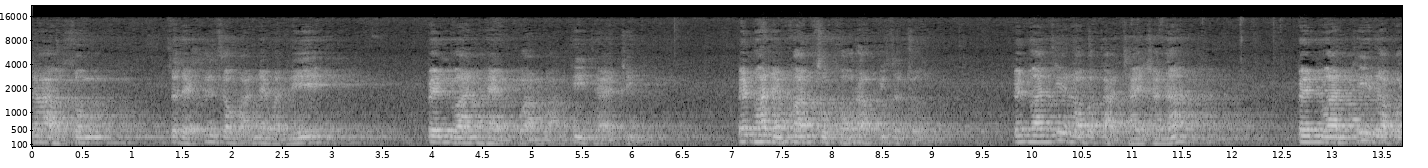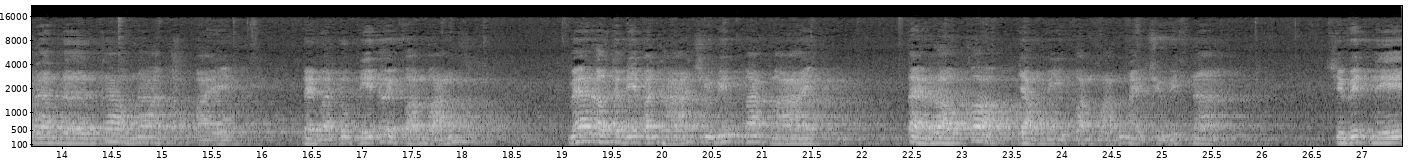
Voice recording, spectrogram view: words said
เจ้าทรงเสด็จขึ้นสวรรค์ในวันนี้ เป็นวันแห่งความหวังที่แท้จริง เป็นวันแห่งความสุขของเราพิสชน เป็นวันที่เราประกาศชัยชนะ เป็นวันที่เรากำลังเดินก้าวหน้าต่อไป ในวันรุ่งนี้ด้วยความหวัง แม้เราจะมีปัญหาชีวิตมากมาย แต่เราก็ยังมีความหวังในชีวิตหน้า ชีวิตนี้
